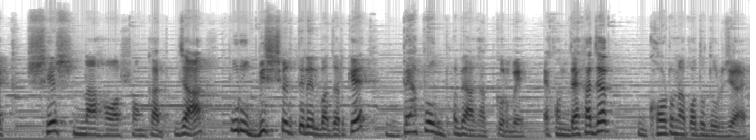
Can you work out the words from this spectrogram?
এক শেষ না হওয়া সংঘাত, যা পুরো বিশ্বের তেলের বাজারকে ব্যাপকভাবে আঘাত করবে। এখন দেখা যাক ঘটনা কত দূর যায়।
